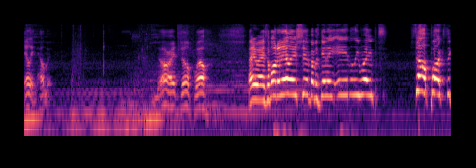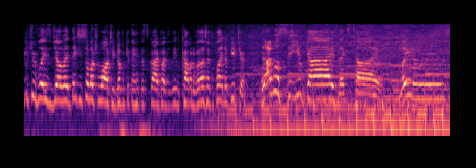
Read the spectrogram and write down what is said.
Alien helmet. Alright, dope. Well, anyways, I'm on an alien ship. I was getting anally raped. South Park Stick of Truth, ladies and gentlemen. Thanks you so much for watching. Don't forget to hit the subscribe button to leave a comment with us to play in the future. And I will see you guys next time. Laters.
